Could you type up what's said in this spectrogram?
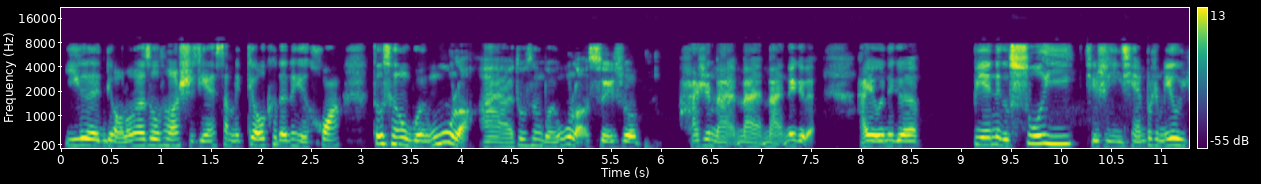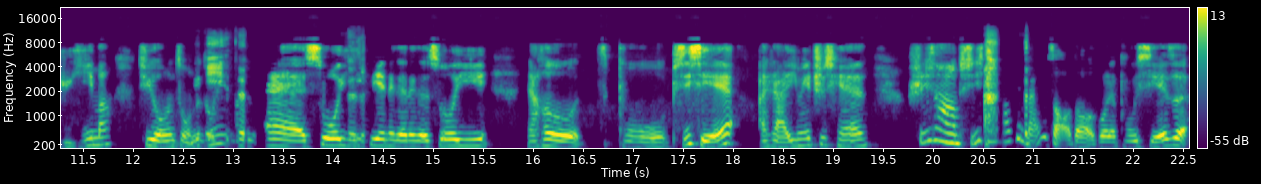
一个鸟笼要做多长时间，上面雕刻的那个花都成文物了，哎，都成文物了。所以说还是蛮蛮蛮那个的。还有那个编那个蓑衣，就是以前不是没有雨衣吗？就有那种那种哎蓑衣编那个那个蓑衣，然后补皮鞋，哎呀，因为之前。实际上皮鞋还是蛮早的，过来补鞋子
